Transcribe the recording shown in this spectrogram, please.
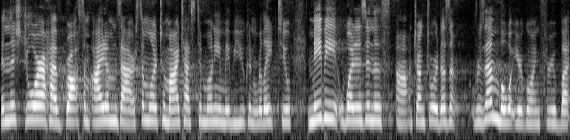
In this drawer, I have brought some items that are similar to my testimony, and maybe you can relate to. Maybe what is in this uh, junk drawer doesn't resemble what you're going through, but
